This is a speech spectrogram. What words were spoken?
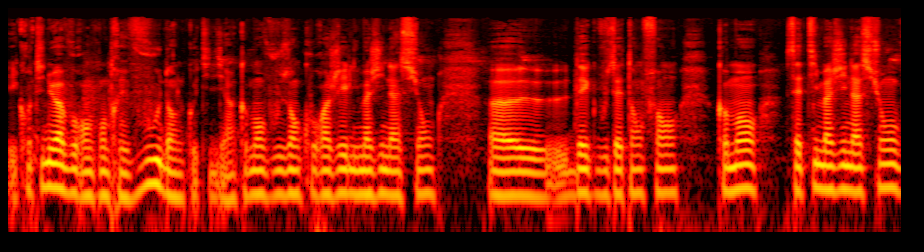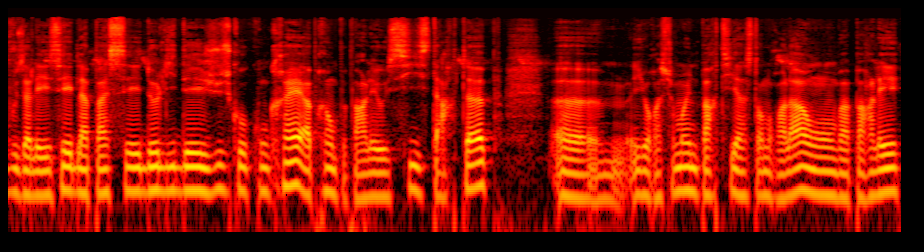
et continuer à vous rencontrer vous dans le quotidien, comment vous encourager l'imagination euh, dès que vous êtes enfant, comment cette imagination vous allez essayer de la passer de l'idée jusqu'au concret. Après on peut parler aussi start-up. Euh, il y aura sûrement une partie à cet endroit-là où on va parler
